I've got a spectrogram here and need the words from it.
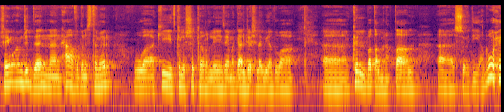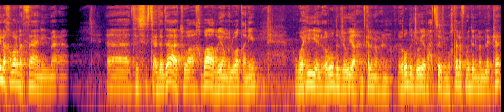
شيء مهم جدا إن نحافظ ونستمر. وأكيد كل الشكر زي ما قال الجيش الأبيض وكل بطل من أبطال آه، السعودية. نروح إلى خبرنا الثاني مع آه، استعدادات وأخبار اليوم الوطني وهي العروض الجوية راح نتكلم عن العروض الجوية راح تصير في مختلف مدن المملكة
